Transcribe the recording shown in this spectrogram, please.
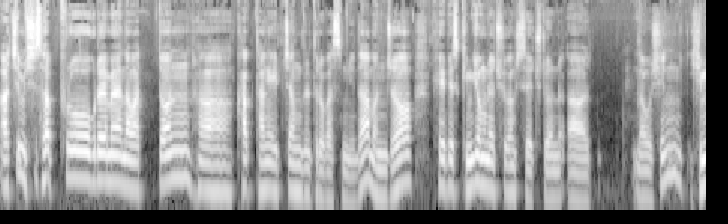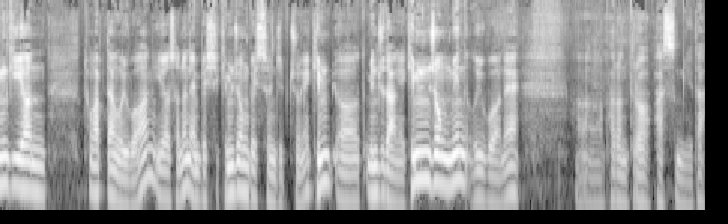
아침 시사 프로그램에 나왔던 아, 각 당의 입장들 들어봤습니다. 먼저 KBS 김경래 최강 시사에 출연 아, 나오신 김기현 통합당 의원, 이어서는 MBC 김종배 시선 집중의 김, 어, 민주당의 김종민 의원의 어, 발언 들어봤습니다.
